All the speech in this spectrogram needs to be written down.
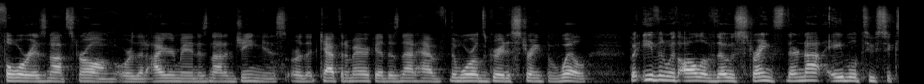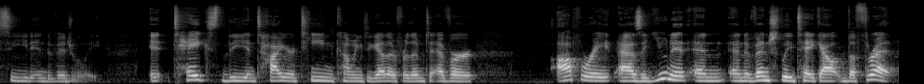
Thor is not strong or that Iron Man is not a genius or that Captain America does not have the world's greatest strength of will but even with all of those strengths they're not able to succeed individually it takes the entire team coming together for them to ever operate as a unit and and eventually take out the threat.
